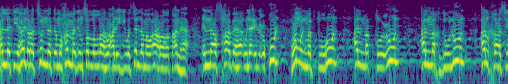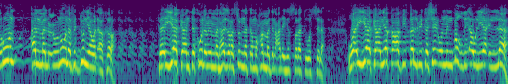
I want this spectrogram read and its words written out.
التي هجرت سنة محمد صلى الله عليه وسلم وأعرضت عنها. إن أصحاب هؤلاء العقول هم المبتورون المقطوعون المخذولون الخاسرون الملعونون في الدنيا والآخرة. فإياك أن تكون ممن هجر سنة محمد عليه الصلاة والسلام. وإياك أن يقع في قلبك شيء من بغض أولياء الله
